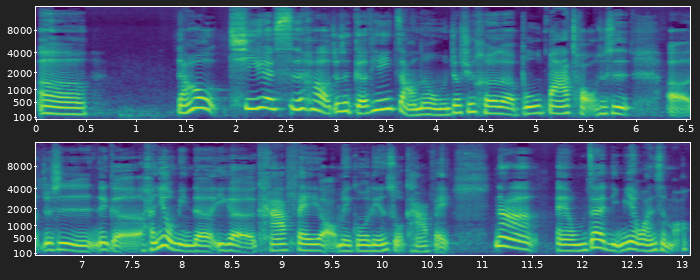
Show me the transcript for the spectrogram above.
呃。然后七月四号就是隔天一早呢，我们就去喝了 Blue Bottle，就是呃，就是那个很有名的一个咖啡哦，美国连锁咖啡。那诶，我们在里面玩什么？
